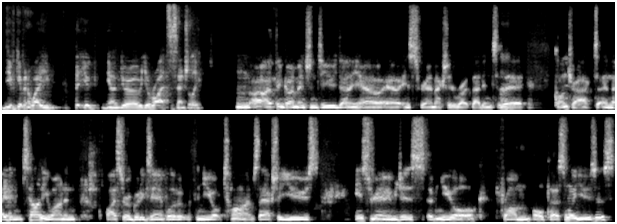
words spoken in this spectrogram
you've given away that you you know your your rights essentially. Hmm, I think I mentioned to you, Danny, how Instagram actually wrote that into uh. their contract and they yeah. didn't tell anyone. And I saw a good example of it with the New York Times. They actually used Instagram images of New York from all personal users.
